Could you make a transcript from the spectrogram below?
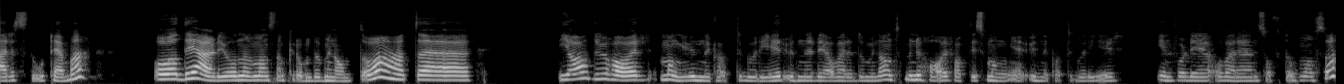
er et stort tema. Og det er det jo når man snakker om dominant òg, at uh, ja, du har mange underkategorier under det å være dominant, men du har faktisk mange underkategorier innenfor det å være en softdom også.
